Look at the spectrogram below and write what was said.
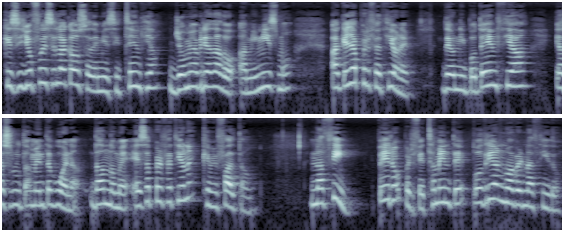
que si yo fuese la causa de mi existencia, yo me habría dado a mí mismo aquellas perfecciones de omnipotencia, y absolutamente buena, dándome esas perfecciones que me faltan. Nací, pero perfectamente podría no haber nacido,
